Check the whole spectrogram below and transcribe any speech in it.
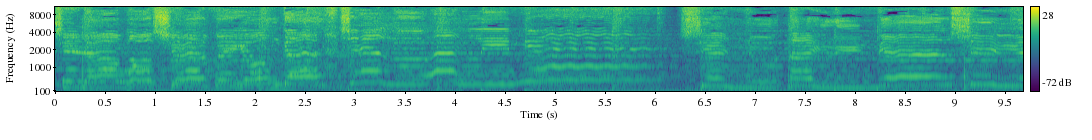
你的视线让我学会勇敢。陷入爱里面，陷入爱里面，誓言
